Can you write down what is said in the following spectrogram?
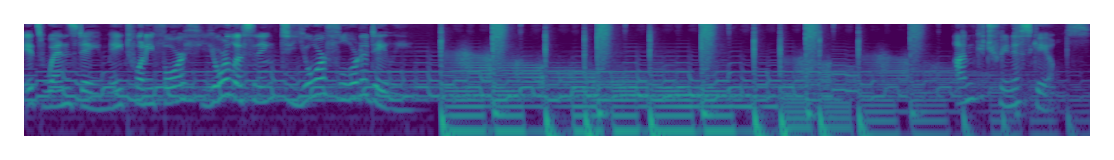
It's Wednesday, May 24th. You're listening to Your Florida Daily. I'm Katrina Scales.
